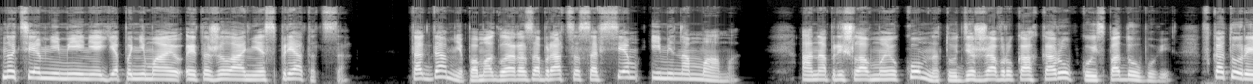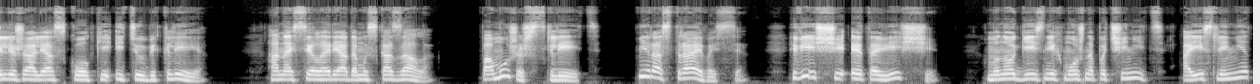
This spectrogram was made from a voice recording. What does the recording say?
но тем не менее я понимаю это желание спрятаться. Тогда мне помогла разобраться со всем именно мама. Она пришла в мою комнату, держа в руках коробку из-под обуви, в которой лежали осколки и тюбик клея. Она села рядом и сказала, «Поможешь склеить? Не расстраивайся. Вещи — это вещи. Многие из них можно починить, а если нет,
